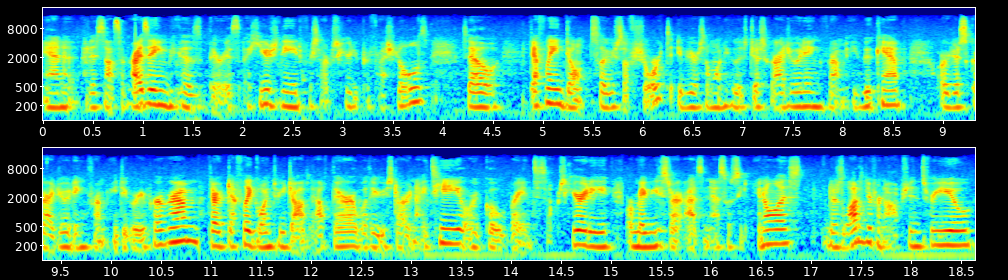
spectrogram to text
and that is not surprising because there is a huge need for cybersecurity professionals. So definitely don't sell yourself short. If you're someone who is just graduating from a bootcamp or just graduating from a degree program. There are definitely going to be jobs out there, whether you start in IT or go right into cybersecurity, or maybe you start as an SOC analyst. There's a lot of different options for you.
